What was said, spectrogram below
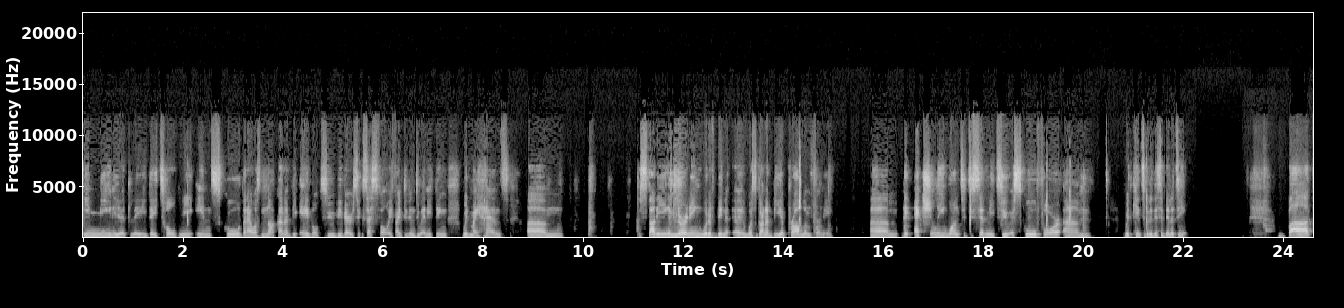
immediately they told me in school that I was not gonna be able to be very successful if I didn't do anything with my hands. Um, studying and learning would have been uh, was gonna be a problem for me. Um, they actually wanted to send me to a school for um, with kids with a disability, but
